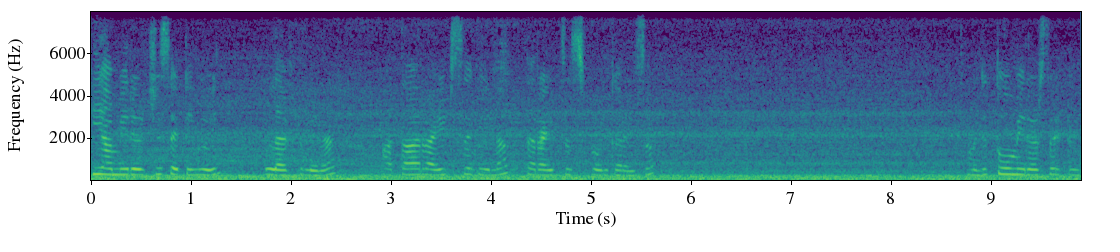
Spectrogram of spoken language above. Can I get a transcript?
ही या मिररची सेटिंग होईल. लेफ्ट मिरर आता राईटचं गेलं तर राईटचं स्क्रोल करायचं. म्हणजे तो मिरर सेट होईल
